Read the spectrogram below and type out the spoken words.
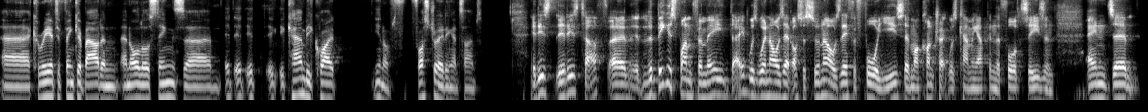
uh, career to think about and, and all those things. Uh, it, it, it, it can be quite, you know, f- frustrating at times. It is. It is tough. Uh, the biggest one for me, Dave, was when I was at Osasuna. I was there for four years, so my contract was coming up in the fourth season, and um,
